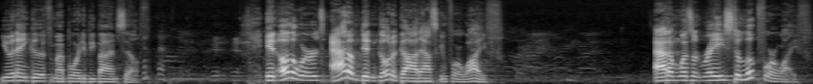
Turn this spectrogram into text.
You, it ain't good for my boy to be by himself. In other words, Adam didn't go to God asking for a wife. Adam wasn't raised to look for a wife.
